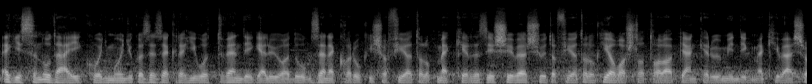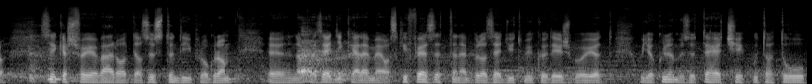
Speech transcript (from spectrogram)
egészen odáig, hogy mondjuk az ezekre hívott vendégelőadók, zenekarok is a fiatalok megkérdezésével, sőt a fiatalok javaslata alapján kerül mindig meghívásra. Székesfehérvárra, de az ösztöndíj programnak az egyik eleme az kifejezetten ebből az együttműködésből jött. Ugye a különböző tehetségkutató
